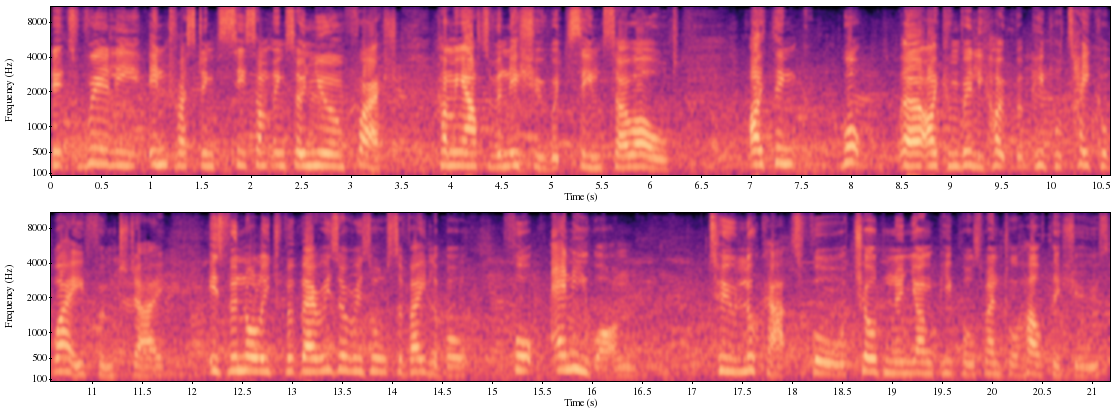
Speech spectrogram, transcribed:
It's really interesting to see something so new and fresh coming out of an issue which seems so old. I think what uh, I can really hope that people take away from today is the knowledge that there is a resource available for anyone to look at for children and young people's mental health issues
